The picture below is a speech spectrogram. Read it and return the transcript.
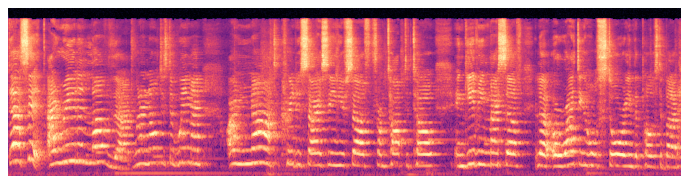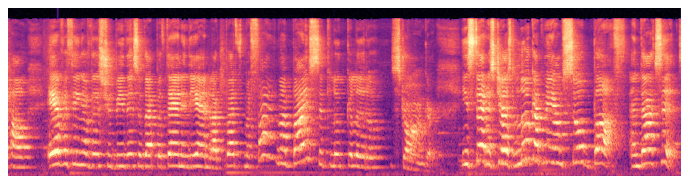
That's it. I really love that. When I notice the women are not criticizing yourself from top to toe and giving myself or writing a whole story in the post about how everything of this should be this or that, but then in the end, like, but my, my bicep look a little stronger. Instead, it's just look at me, I'm so buff, and that's it.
